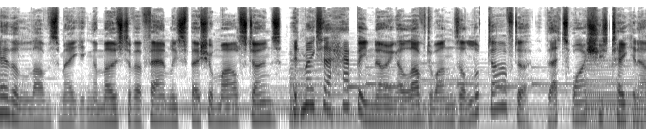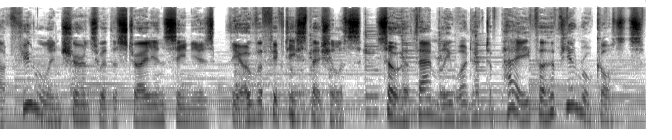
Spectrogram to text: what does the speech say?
Heather loves making the most of her family's special milestones. It makes her happy knowing her loved ones are looked after. That's why she's taken out funeral insurance with Australian Seniors, the over 50 specialists, so her family won't have to pay for her funeral costs.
